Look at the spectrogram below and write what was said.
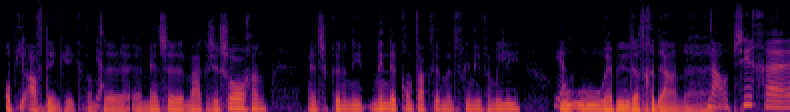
op je af, denk ik. Want Ja. mensen maken zich zorgen. Mensen kunnen niet minder contact hebben met vrienden en familie. Ja. Hoe, hoe hebben jullie dat gedaan? eh? Nou, op zich, eh,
